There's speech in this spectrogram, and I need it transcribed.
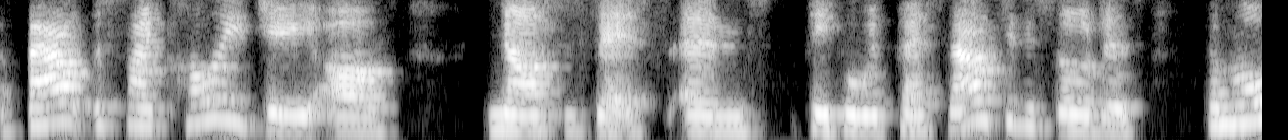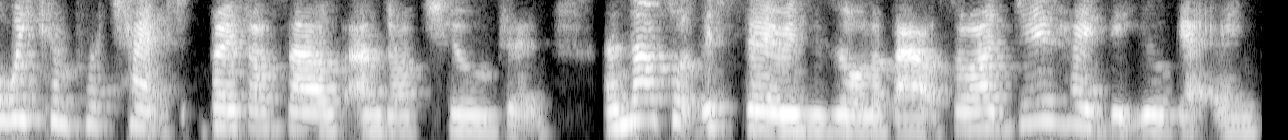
about the psychology of narcissists and people with personality disorders, the more we can protect both ourselves and our children. And that's what this series is all about. So I do hope that you're getting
